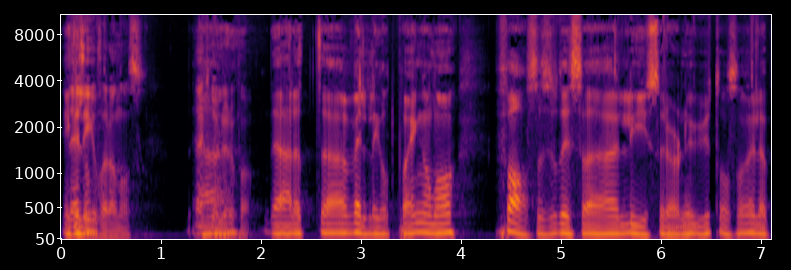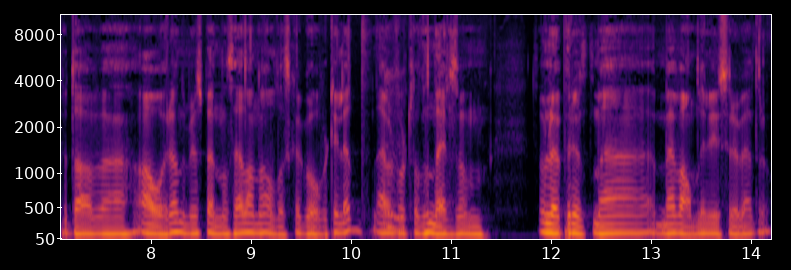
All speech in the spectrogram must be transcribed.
Ikke det ligger ligger foran oss. Det er ikke noe å lure på. Det er et uh, veldig godt poeng. Og nå fases jo disse lysrørene ut også i løpet av, eh, av året. Det blir spennende å se da når alle skal gå over til LED. Det er vel Mm. fortsatt en del som, som løper rundt med, med vanlige lysrør, jeg tror.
